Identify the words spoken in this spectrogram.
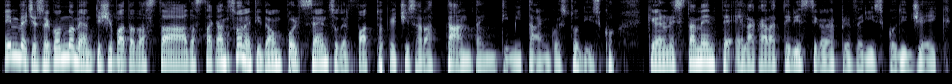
e invece secondo me anticipata da sta, da sta canzone ti dà un po' il senso del fatto che ci sarà tanta intimità in questo disco, che onestamente è la caratteristica che preferisco di Jake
